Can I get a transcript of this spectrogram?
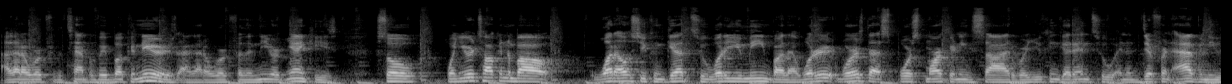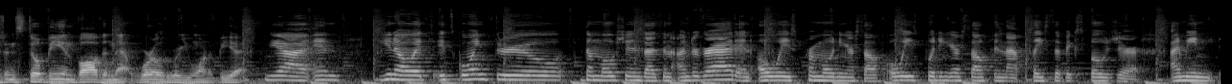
I gotta work for the Tampa Bay Buccaneers. I gotta work for the New York Yankees. So when you're talking about what else you can get to, what do you mean by that? What are, where's that sports marketing side where you can get into in different avenues and still be involved in that world where you want to be at? Yeah, and you know, it's it's going through the motions as an undergrad and always promoting yourself, always putting yourself in that place of exposure. I mean,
